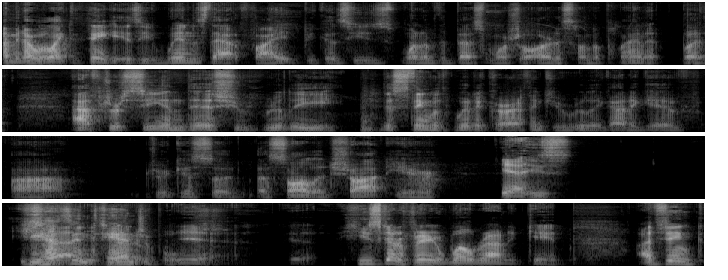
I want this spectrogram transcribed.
I mean, I would like to think Izzy wins that fight because he's one of the best martial artists on the planet. But after seeing this, you really this thing with Whitaker, I think you really got to give uh, Dricus a, a solid shot here. Yeah, he's. He has got- he's got a- intangibles. yeah, yeah. He's got a very well rounded game. I think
